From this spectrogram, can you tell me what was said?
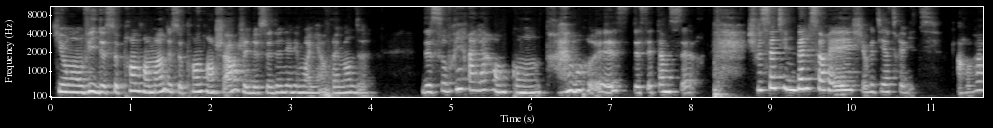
qui ont envie de se prendre en main, de se prendre en charge et de se donner les moyens vraiment de, de s'ouvrir à la rencontre amoureuse de cette âme sœur. Je vous souhaite une belle soirée. Je vous dis à très vite. Au revoir.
